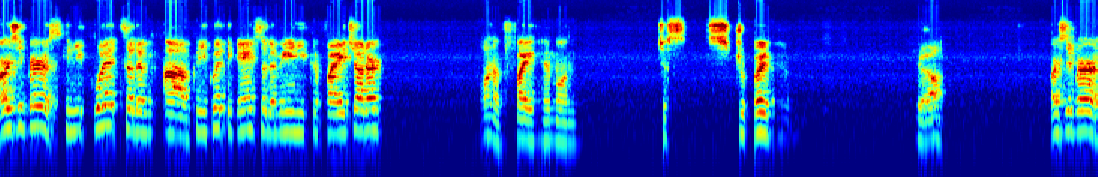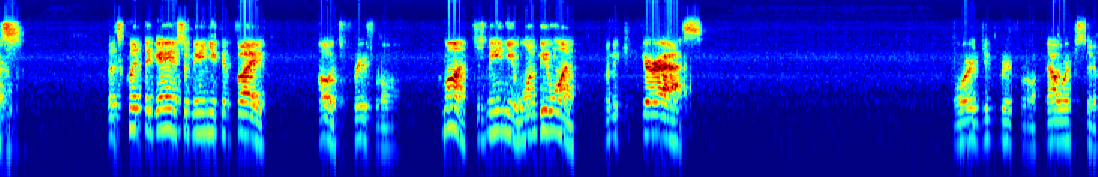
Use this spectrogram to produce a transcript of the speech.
RC Barris, can you quit so that um can you quit the game so that me and you can fight each other? I wanna fight him on just destroy him. Yeah. RC Barris. Let's quit the game so me and you can fight. Oh, it's free for all. Come on, just me and you, 1v1. Let me kick your ass. Or do free for all. That works too.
